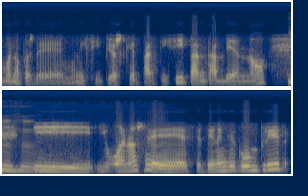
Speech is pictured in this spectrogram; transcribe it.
bueno pues de municipios que participan también no y, bueno se, se, tienen que cumplir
